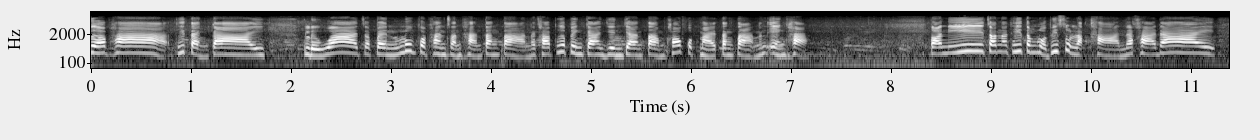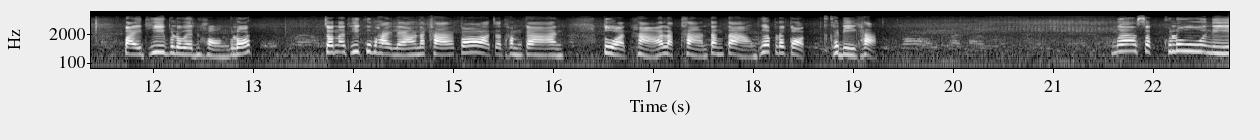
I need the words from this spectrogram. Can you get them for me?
เสื้อผ้าที่แต่งกาย หรือว่าจะเป็นรูปประพันธ์สันฐานต่างๆนะคะเพื่อเป็นการยืนยันตามข้อกฎหมายต่างๆ นั่นเองค่ะ ตอนนี้เจ้าหน้าที่ตำรวจพิสูจน์หลักฐานนะคะได้ไปที่บริเวณของรถเจ้าหน้าที่กู้ภัยแล้วนะคะ ก็จะทำการตรวจหาหลักฐานต่างๆ เพื่อประกอบคดีค่ะ เมื่อสักครู่นี้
